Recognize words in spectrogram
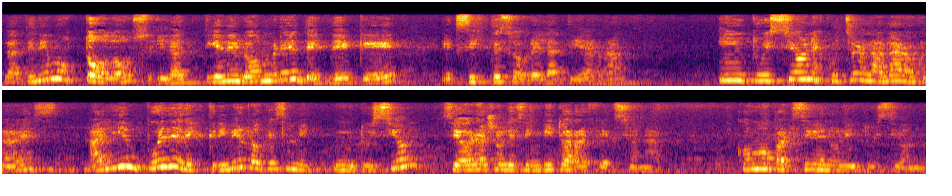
La tenemos todos y la tiene el hombre desde que existe sobre la Tierra. Intuición, ¿escucharon hablar alguna vez? ¿Alguien puede describir lo que es una intuición? Si ahora yo les invito a reflexionar. ¿Cómo perciben una intuición?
